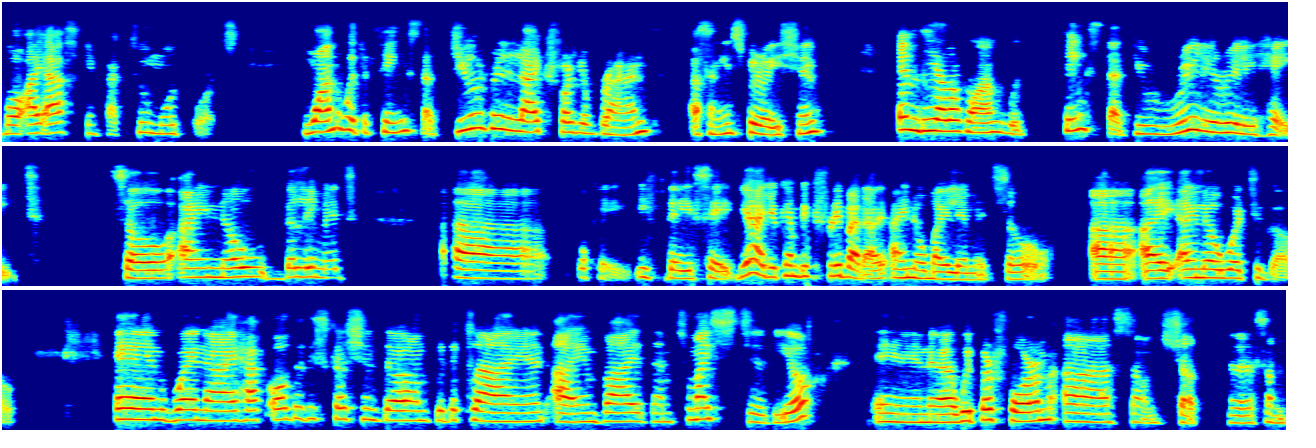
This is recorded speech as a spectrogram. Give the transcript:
Well, I asked, in fact, two mood boards. One with the things that you really like for your brand as an inspiration, and the other one with things that you really, really hate. So I know the limit. Uh, okay, if they say, yeah, you can be free, but I, I know my limits, So uh, I, I know where to go. And when I have all the discussion done with the client, I invite them to my studio and uh, we perform uh, some shot, uh, some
